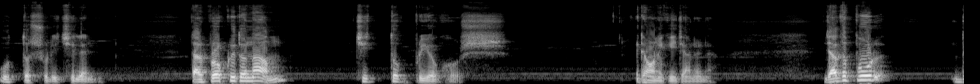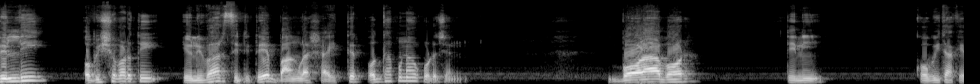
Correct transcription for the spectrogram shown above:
উত্তরসূরি ছিলেন। তার প্রকৃত নাম চিত্তপ্রিয় ঘোষ। এটা অনেকেই জানে না। যাদবপুর, দিল্লি ও বিশ্বভারতী ইউনিভার্সিটিতে বাংলা সাহিত্যের অধ্যাপনাও করেছেন। বরাবর তিনি কবিতাকে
